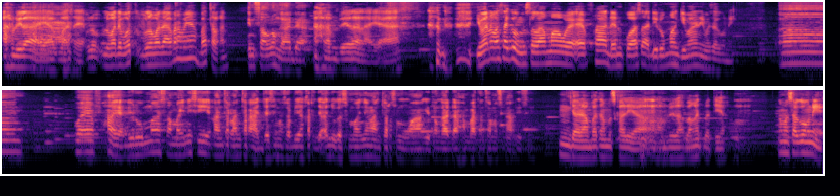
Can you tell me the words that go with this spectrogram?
Alhamdulillah ya Ah. puasa ya. Belum belum ada bot, belum ada apa namanya? batal kan? Insya Allah nggak ada. Alhamdulillah lah ya. gimana Mas Agung selama WFH dan puasa di rumah gimana nih Mas Agung nih? Eh, WFH ya di rumah sama ini sih lancar-lancar aja sih Mas Albi ya kerjaan juga semuanya lancar semua gitu nggak ada hambatan sama sekali sih. Hmm, gak ada hambatan sama sekali ya. Mm-mm. Alhamdulillah banget berarti ya. Hmm. Nah Mas Agung nih,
